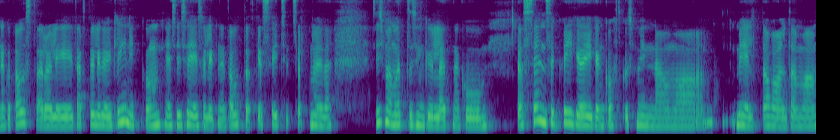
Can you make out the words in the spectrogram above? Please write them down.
nagu taustal oli Tartu Ülikooli Kliinikum ja siis ees olid need autod, kes sõitsid sealt mööda. Siis ma mõtlesin küll, et nagu, kas see on see kõige õigem koht, kus minna oma meelt avaldama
